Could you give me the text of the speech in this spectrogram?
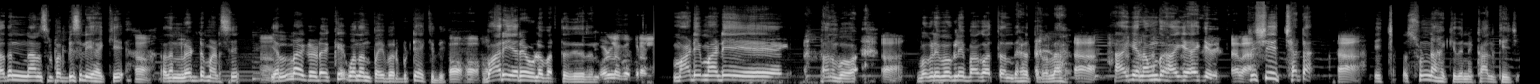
ಅದನ್ನ ನಾನು ಸ್ವಲ್ಪ ಬಿಸಿಲಿ ಹಾಕಿ ಅದನ್ನ ಲಡ್ಡು ಮಾಡಿಸಿ ಎಲ್ಲಾ ಗಿಡಕ್ಕೆ ಒಂದೊಂದು ಫೈಬರ್ ಬುಟ್ಟಿ ಹಾಕಿದ್ವಿ. ಭಾರಿ ಎರೆಹುಳ ಬರ್ತದೆ ಇದರಲ್ಲಿ. ಒಳ್ಳೆ ಗೊಬ್ಬರ ಮಾಡಿ ಮಾಡಿ ಅನುಭವ. ಬೊಗಳಿ ಬೊಗಳಿ ಭಾಗವತ್ ಅಂತ ಹೇಳ್ತಾರಲ್ಲ? ಹಾಗೆ ನಮ್ದು ಹಾಗೆ ಆಗಿದೆ ಕೃಷಿ ಚಟ ಸುಣ್ಣ ಹಾಕಿದ್ದೇನೆ ಕಾಲ್ ಕೆಜಿ.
